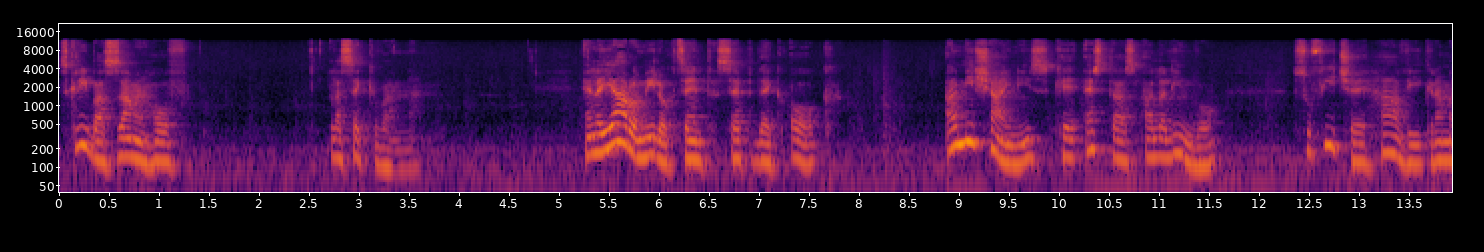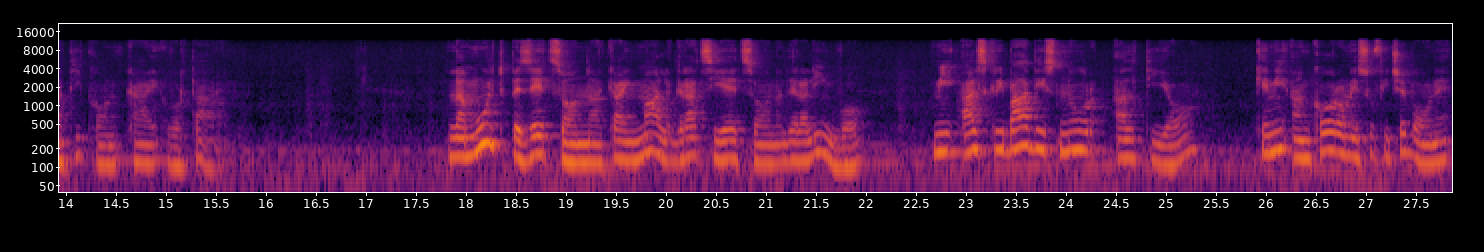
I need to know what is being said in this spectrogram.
Scribas Zamenhof la sequan. En la iaro 1878 Al mi shainis che estas alla lingvo suffice havi grammaticon kai vortaron. La mult pesetson kai mal graziezon de la lingvo mi alscribadis nur al tio che mi ancora ne suffice bone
